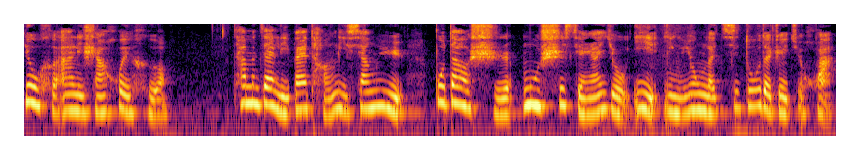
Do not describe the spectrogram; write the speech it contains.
又和阿丽莎会合。他们在礼拜堂里相遇。布道时，牧师显然有意引用了基督的这句话，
